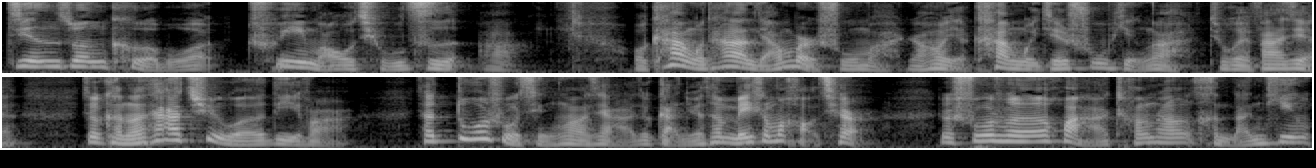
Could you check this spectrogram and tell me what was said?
尖酸刻薄、吹毛求疵啊！我看过他的两本书嘛，然后也看过一些书评啊，就会发现，就可能他去过的地方，他多数情况下就感觉他没什么好气儿，就说出来的话常常很难听。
